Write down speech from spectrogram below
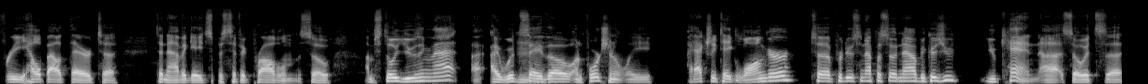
free help out there to to navigate specific problems. So I'm still using that. I, I would say Mhm. though, unfortunately, I actually take longer to produce an episode now because you you can. Uh, so it's uh,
